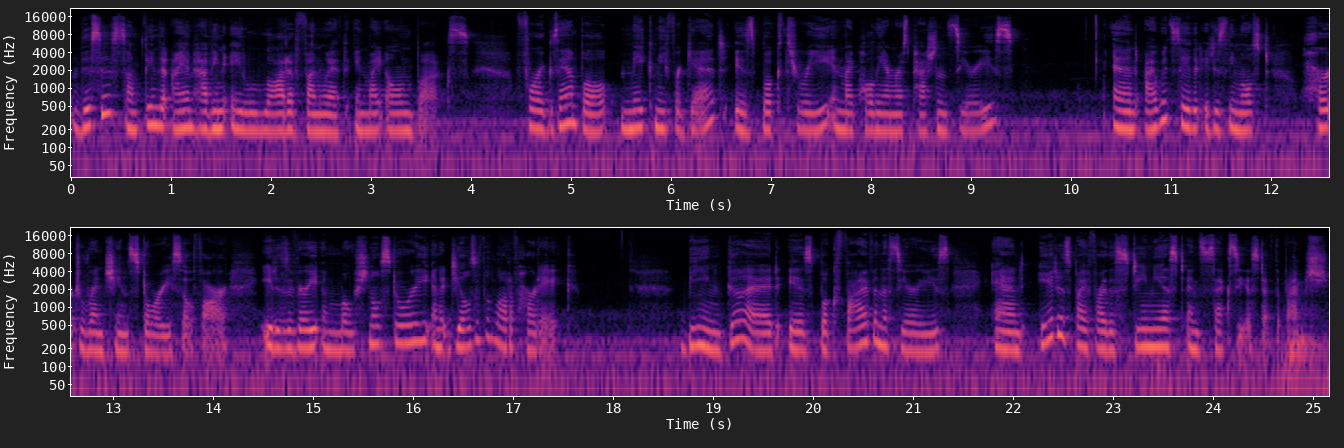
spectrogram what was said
This is something that I am having a lot of fun with in my own books. For example, Make Me Forget is book three in my Polyamorous Passion series. And I would say that it is the most heart wrenching story so far. It is a very emotional story and it deals with a lot of heartache. Being Good is book five in the series, and it is by far the steamiest and sexiest of the bunch.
